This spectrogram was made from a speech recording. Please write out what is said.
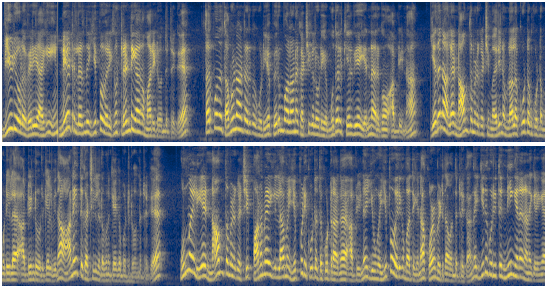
வீடியோவில் வெளியாகி நேற்றிலிருந்து இப்போ வரைக்கும் ட்ரெண்டிங்காக மாறிட்டு வந்துட்டுருக்கு தற்போது தமிழ்நாட்டில் இருக்கக்கூடிய பெரும்பாலான கட்சிகளுடைய முதல் கேள்வியே என்ன இருக்கும் அப்படின்னா எதனால் நாம் தமிழ் கட்சி மாதிரி நம்மளால் கூட்டம் கூட்ட முடியல அப்படின்ற ஒரு கேள்வி தான் அனைத்து கட்சிகளிடமும் கேட்கப்பட்டுட்டு வந்துட்டுருக்கு. உண்மையிலேயே நாம் தமிழ் கட்சி பணமே இல்லாமல் எப்படி கூட்டத்தை கூட்டுறாங்க அப்படின்னு இவங்க இப்போ வரைக்கும் பார்த்தீங்கன்னா குழம்பிட்டு தான் வந்துட்டு இருக்காங்க இது குறித்து நீங்கள் என்ன நினைக்கிறீங்க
